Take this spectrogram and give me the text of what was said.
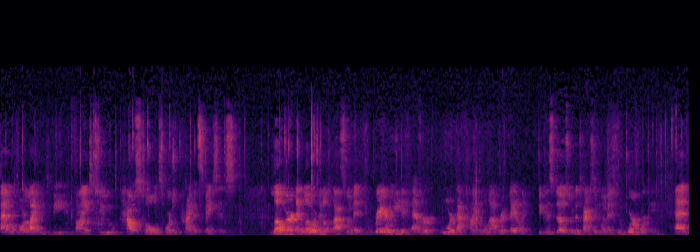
and were more likely to be confined to households or to private spaces. Lower and lower middle class women rarely, if ever, wore that kind of elaborate veiling because those were the types of women who were working. And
